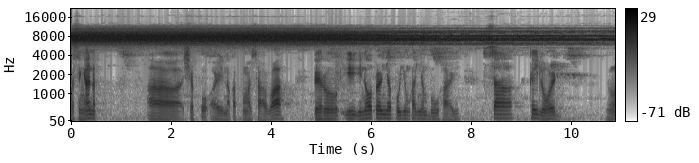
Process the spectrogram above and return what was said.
kasi nga na, ah, siya po ay nakapangasawa. Pero i- inoffer niya po yung kanyang buhay sa kay Lord. No?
